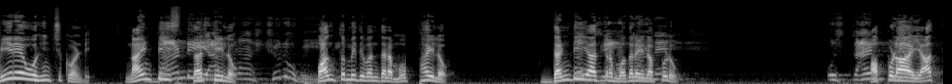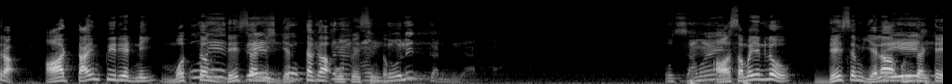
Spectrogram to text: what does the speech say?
మీరే ఊహించుకోండి నైన్టీన్ థర్టీలో పంతొమ్మిది వందల ముప్పైలో దండియాత్ర మొదలైనప్పుడు అప్పుడు ఆ యాత్ర ఆ టైం పీరియడ్ని మొత్తం దేశాన్ని ఎంతగా ఊపేసిందో. ఆ సమయంలో దేశం ఎలా ఉందంటే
